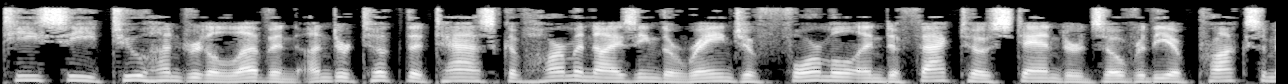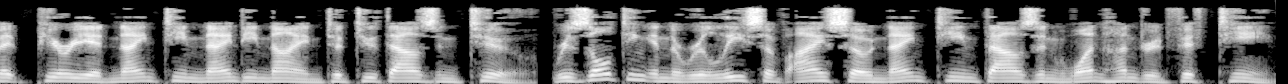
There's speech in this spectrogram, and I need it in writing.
TC 211 undertook the task of harmonizing the range of formal and de facto standards over the approximate period 1999 to 2002, resulting in the release of ISO 19115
